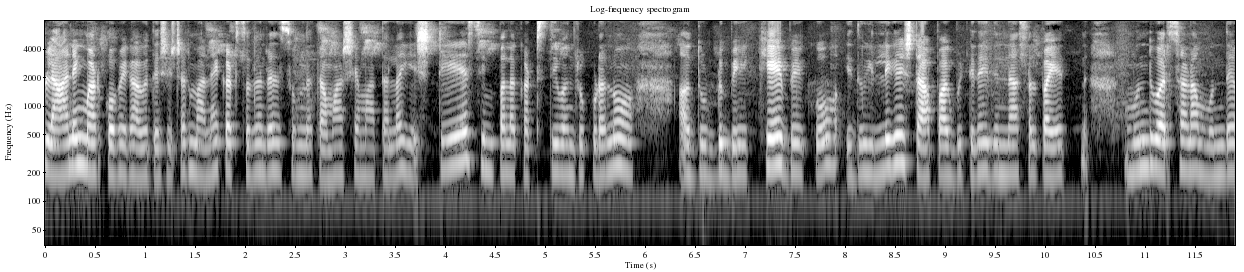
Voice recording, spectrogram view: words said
ಪ್ಲ್ಯಾನಿಂಗ್ ಮಾಡ್ಕೋಬೇಕಾಗುತ್ತೆ. ಸಿಸ್ಟರ್, ಮನೆ ಕಟ್ಸೋದಂದ್ರೆ ಸುಮ್ಮನೆ ತಮಾಷೆ ಮಾತಲ್ಲ, ಎಷ್ಟೇ ಸಿಂಪಲಾಗಿ ಕಟ್ಸ್ತೀವಂದ್ರೂ ಕೂಡ ದುಡ್ಡು ಬೇಕೇ ಬೇಕು. ಇದು ಇಲ್ಲಿಗೆ ಸ್ಟಾಪ್ ಆಗಿಬಿಟ್ಟಿದೆ. ಇದನ್ನು ಸ್ವಲ್ಪ ಎತ್ ಮುಂದುವರ್ಸೋಣ, ಮುಂದೆ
